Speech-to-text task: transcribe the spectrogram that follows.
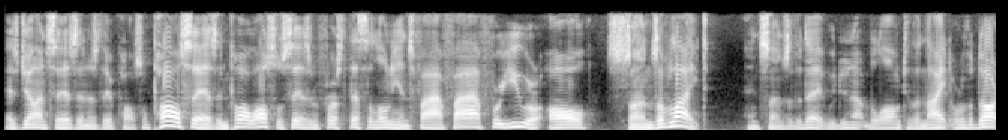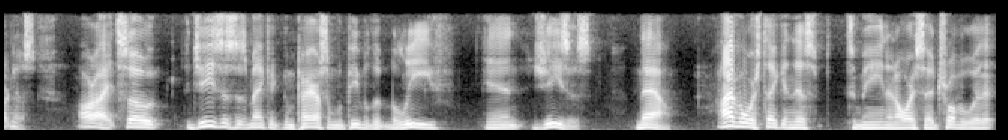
as John says and as the apostle Paul says, and Paul also says in 1 Thessalonians 5:5, for you are all sons of light and sons of the day. We do not belong to the night or the darkness. All right, so Jesus is making comparison with people that believe in Jesus. Now, I've always taken this to mean and always had trouble with it.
